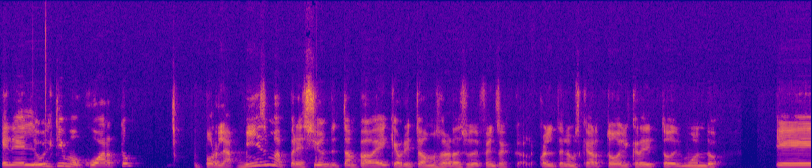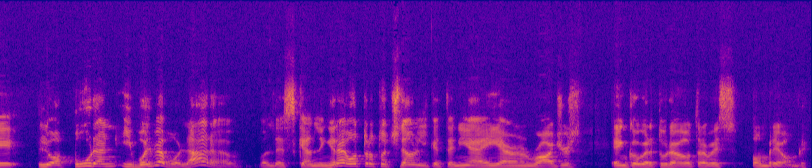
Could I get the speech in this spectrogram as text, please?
en el último cuarto, por la misma presión de Tampa Bay, que ahorita vamos a hablar de su defensa, a la cual tenemos que dar todo el crédito del mundo, eh, lo apuran y vuelve a volar a Valdez Scanlon. Era otro touchdown el que tenía ahí Aaron Rodgers en cobertura otra vez hombre a hombre.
